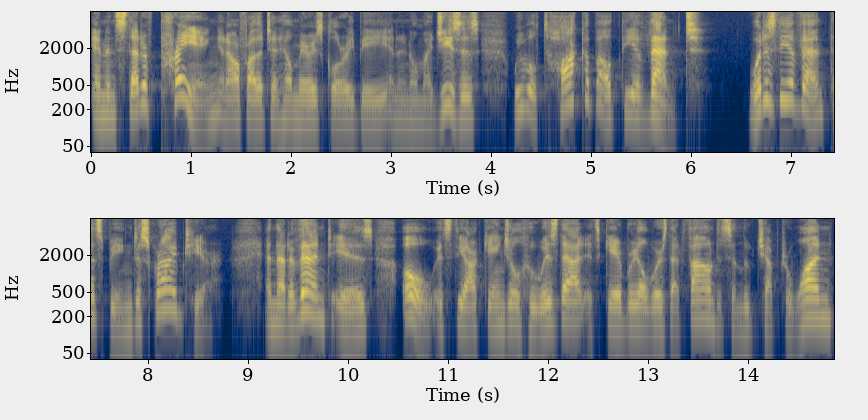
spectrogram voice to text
And instead of praying in Our Father, Ten Hail Marys, Glory Be, and in Oh My Jesus, we will talk about the event. What is the event that's being described here? And that event is, oh, it's the archangel. Who is that? It's Gabriel. Where's that found? It's in Luke chapter 1.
